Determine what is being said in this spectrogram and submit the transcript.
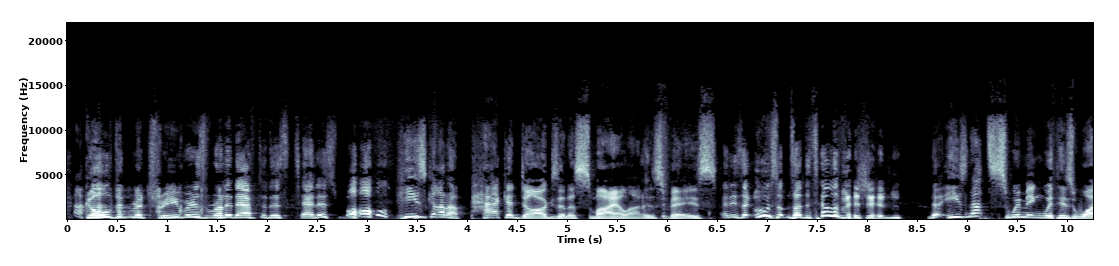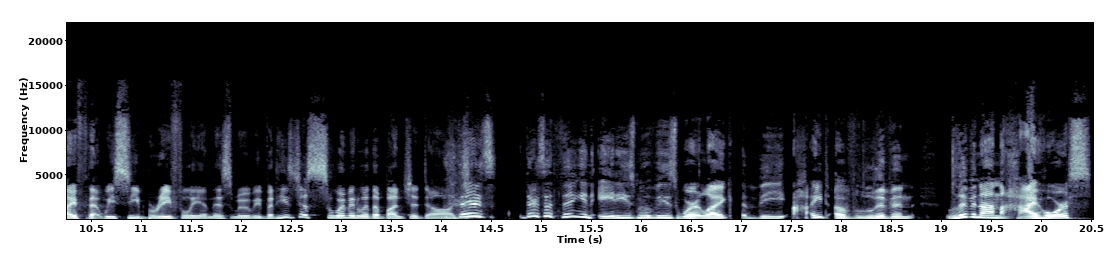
golden retrievers running after this tennis ball. He's got a pack of dogs and a smile on his face. And he's like, ooh, something's on the television. He's not swimming with his wife that we see briefly in this movie, but he's just swimming with a bunch of dogs. There's there's a thing in 80s movies where like the height of living living on the high horse,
